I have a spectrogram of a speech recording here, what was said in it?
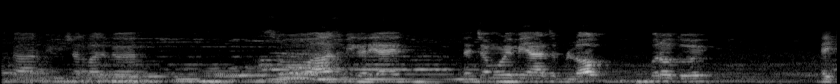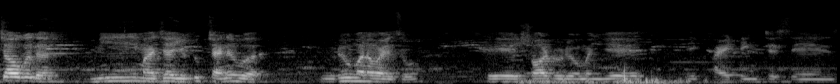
नमस्कार मी विशाल मालकर सो आज मी घरी आहे. त्याच्यामुळे मी आज ब्लॉग बनवतोय. ह्याच्या अगोदर मी माझ्या यूट्यूब चॅनलवर व्हिडिओ बनवायचो. ते शॉर्ट व्हिडिओ म्हणजे एक फायटिंगचे सेन्स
